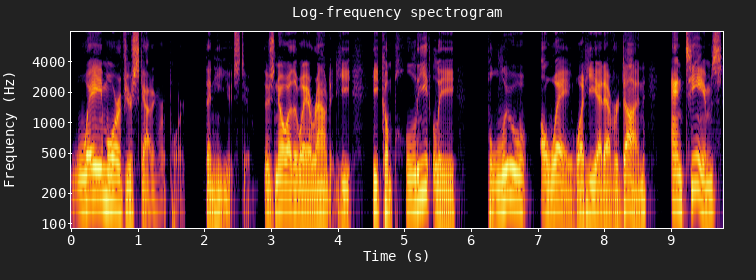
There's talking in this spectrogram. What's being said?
way more of your scouting report than he used to. There's no other way around it. He he completely blew away what he had ever done and teams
